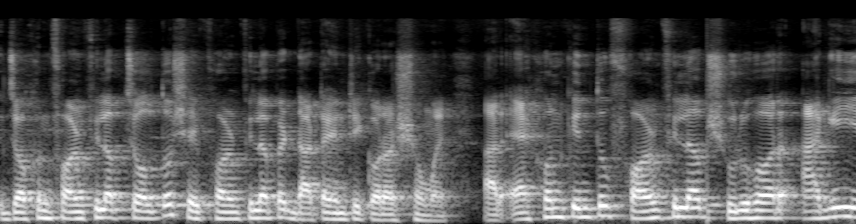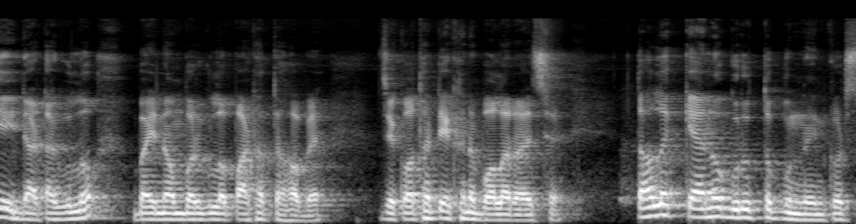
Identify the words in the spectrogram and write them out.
যখন ফর্ম ফিল আপ চলতো, সেই ফর্ম ফিল আপের ডাটা এন্ট্রি করার সময়। আর এখন কিন্তু ফর্ম ফিল আপ শুরু হওয়ার আগেই এই ডাটাগুলো বা এই নম্বরগুলো পাঠাতে হবে। যে কথাটি এখানে বলা রয়েছে। তাহলে কেন গুরুত্বপূর্ণ ইনকোর্স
